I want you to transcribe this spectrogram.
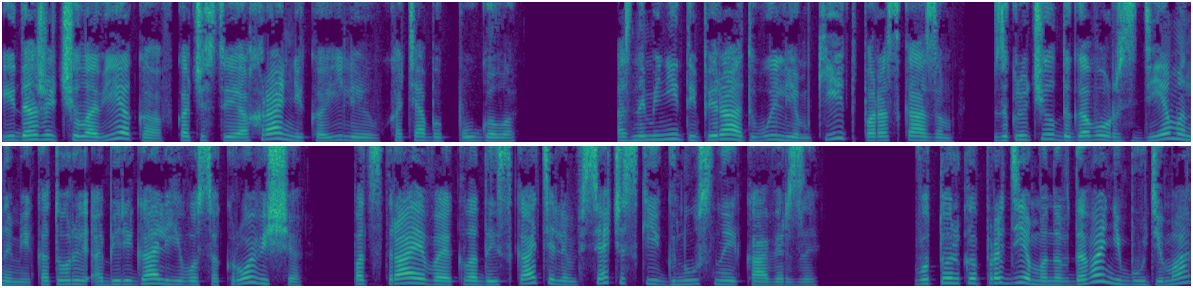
и даже человека в качестве охранника или хотя бы пугала. А знаменитый пират Уильям Кит, по рассказам, заключил договор с демонами, которые оберегали его сокровища подстраивая кладоискателям всяческие гнусные каверзы. Вот только про демонов давай не будем, а?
